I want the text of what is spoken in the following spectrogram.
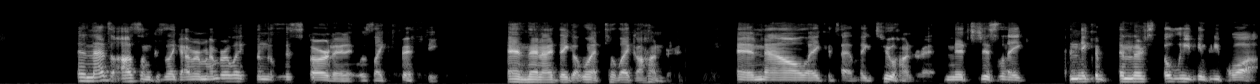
and that's awesome because, like, I remember like when the list started, it was like 50, and then I think it went to like 100, and now like it's at like 200, and it's just like, and they could, and they're still leaving people off.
